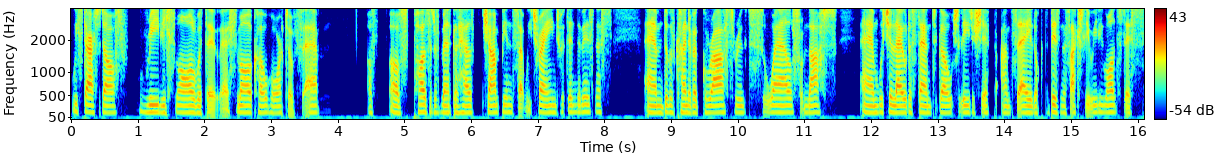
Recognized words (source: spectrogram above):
we started off really small with a, a small cohort of uh, of of positive mental health champions that we trained within the business. Um, there was kind of a grassroots swell from that, um, which allowed us then to go to leadership and say, look, the business actually really wants this,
